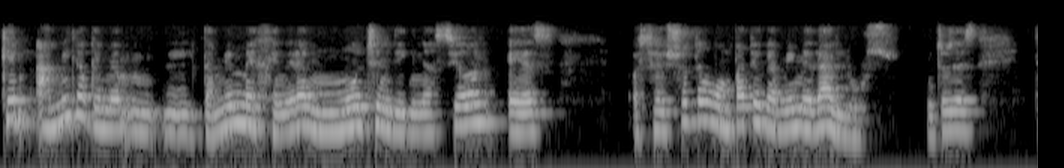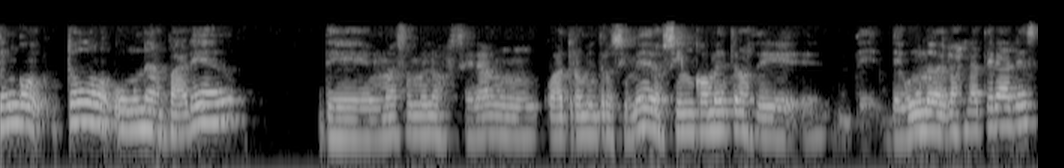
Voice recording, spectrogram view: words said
Que a mí lo que me- también me genera mucha indignación es, o sea, yo tengo un patio que a mí me da luz, entonces tengo toda una pared de más o menos serán cuatro metros y medio, cinco metros de, de- uno de los laterales,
